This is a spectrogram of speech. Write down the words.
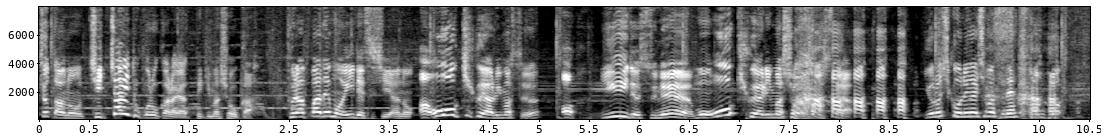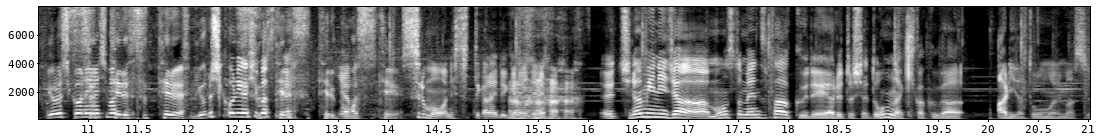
ちょっとあのちっちゃいところからやっていきましょうか。フラパでもいいですしあのあ大きくやります？あいいですね。もう大きくやりましょう。そしたら。よろしくお願いしますね。本当。よろしくお願いします。吸ってる吸ってる。よろしくお願いします吸ってるね吸ってる。吸ってる。するもんはね吸っていかないといけないんでね。えちなみにじゃあモンストメンズパークでやるとしたらどんな企画がありだと思います？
